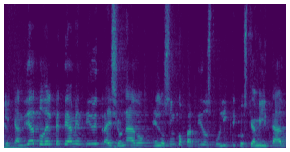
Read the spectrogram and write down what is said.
El candidato del PT ha mentido y traicionado en los cinco partidos políticos que ha militado.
